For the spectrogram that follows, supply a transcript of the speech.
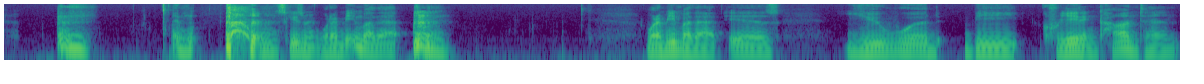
and excuse me, what I mean by that what I mean by that is you would be creating content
